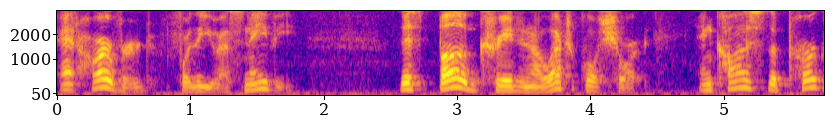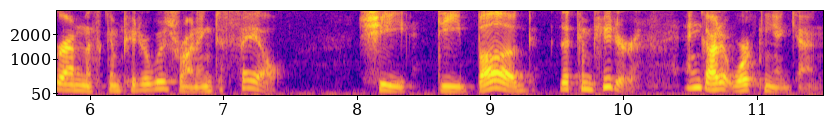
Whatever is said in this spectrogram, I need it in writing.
at Harvard for the US Navy. This bug created an electrical short and caused the program that the computer was running to fail. She debugged the computer and got it working again.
